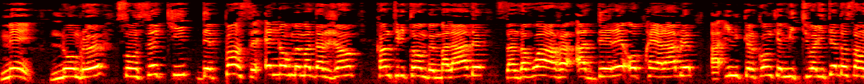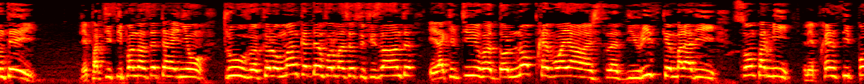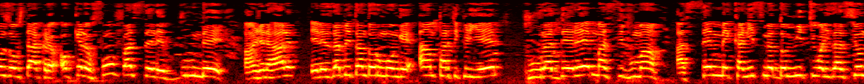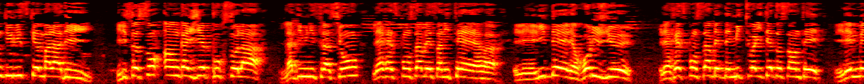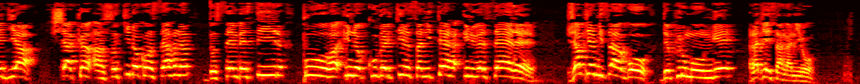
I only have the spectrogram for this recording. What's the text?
Mais nombreux sont ceux qui dépensent énormément d'argent quand ils tombent malades sans avoir adhéré au préalable à une quelconque mutualité de santé. Les participants dans cette réunion trouvent que le manque d'informations suffisantes et la culture de non-prévoyance du risque maladie sont parmi les principaux obstacles auxquels font face les Burundais en général et les habitants d'Orumongue en particulier pour adhérer massivement à ces mécanismes de mutualisation du risque maladie. Ils se sont engagés pour cela l'administration, les responsables sanitaires, les leaders les religieux, les responsables des mutualités de santé, les médias, chacun en ce qui le concerne, de s'investir pour une couverture sanitaire universelle. Jean-Pierre Misago depuis Rumonge, Radio Isanganiro.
